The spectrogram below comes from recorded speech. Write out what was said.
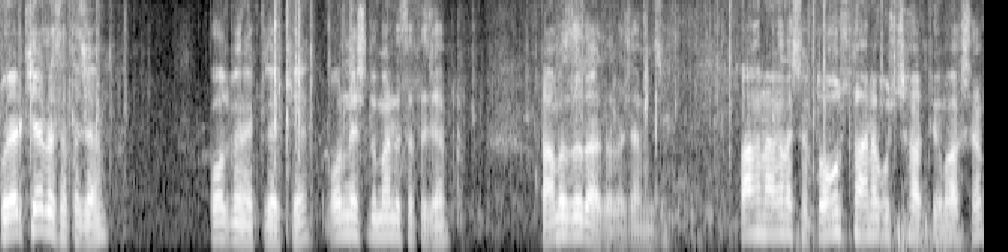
Bu erkeğe de satacağım. Boz benekli erkeğe. Onun eşi dumanı da satacağım. Damızlığı da satacağım diyeceğim. Bakın arkadaşlar 9 tane kuş çıkartıyorum akşam.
